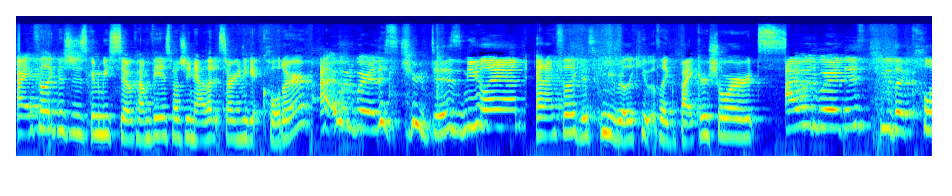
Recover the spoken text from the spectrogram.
I feel like this is just gonna be so comfy, especially now that it's starting to get colder. I would wear this to Disneyland and I feel like this can be really cute with like biker shorts. I would wear this to the club.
